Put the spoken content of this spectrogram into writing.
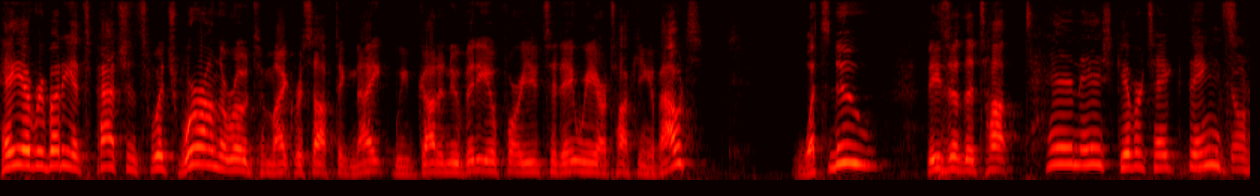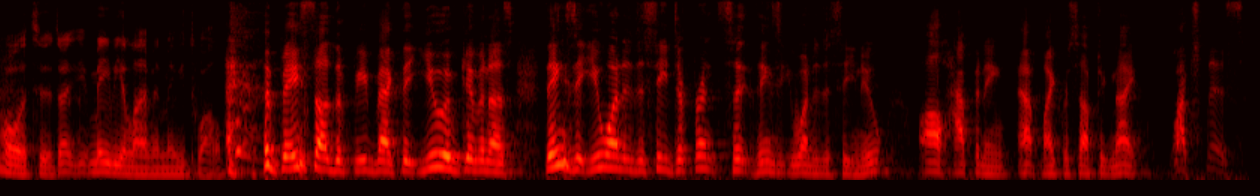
Hey everybody, it's Patch and Switch. We're on the road to Microsoft Ignite. We've got a new video for you. Today we are talking about... What's new? These are the top 10-ish, give or take, things. Don't hold it to, maybe 11, maybe 12. based on the feedback that you have given us, things that you wanted to see different, things that you wanted to see new, all happening at Microsoft Ignite. Watch this.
